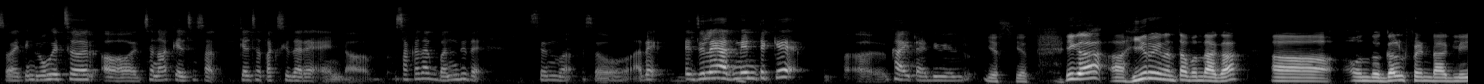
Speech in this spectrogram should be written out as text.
so I think Rohit sir ಚೆನ್ನಾಗಿ ಕೆಲಸ ಕೆಲಸ ತಗ್ಸಿದ್ದಾರೆ ಆ್ಯಂಡ್ ಸಖತ್ತಾಗಿ ಬಂದಿದೆ ಸಿನಿಮಾ. ಸೊ ಅದೇ, ಜುಲೈ ಹದಿನೆಂಟಕ್ಕೆ ಕಾಯ್ತಾ ಇದ್ದೀವಿ ಎಲ್ಲರೂ ಎಸ್ ಎಸ್ ಈಗ ಹೀರೋಯಿನ್ ಅಂತ ಬಂದಾಗ ಒಂದು ಗರ್ಲ್ ಫ್ರೆಂಡ್ ಆಗಲಿ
